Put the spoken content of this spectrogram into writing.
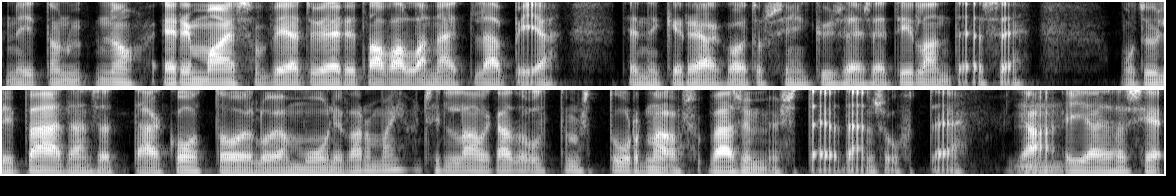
niitä on, no, eri maissa on viety eri tavalla näitä läpi ja tietenkin reagoitu siihen kyseiseen tilanteeseen. Mutta ylipäätänsä tämä kotoilu ja muu, niin varmaan ihmisillä alkaa tulla tämmöistä turnausväsymystä jo tämän suhteen. Ja, mm. ja se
